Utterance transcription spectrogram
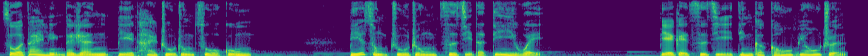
做带领的人别太注重做工，别总注重自己的地位，别给自己定个高标准，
